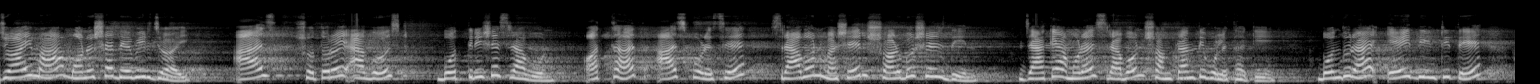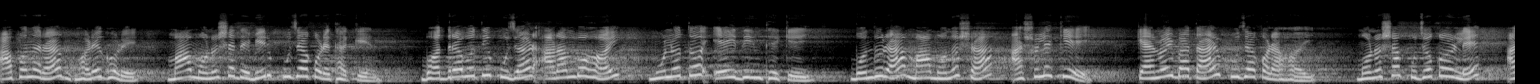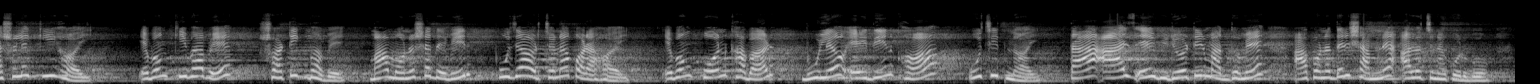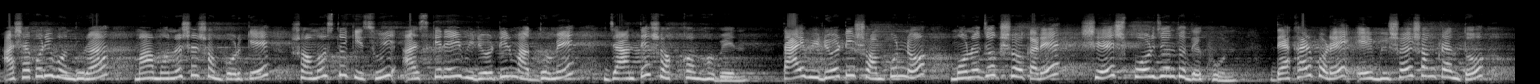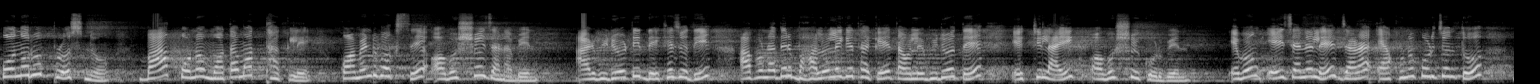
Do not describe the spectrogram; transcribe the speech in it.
জয় মা মনসা দেবীর জয়। আজ সতেরোই আগস্ট, বত্রিশে শ্রাবণ। অর্থাৎ আজ পড়েছে শ্রাবণ মাসের সর্বশেষ দিন, যাকে আমরা শ্রাবণ সংক্রান্তি বলে থাকি। বন্ধুরা, এই দিনটিতে আপনারা ঘরে ঘরে মা মনসা দেবীর পূজা করে থাকেন। ভদ্রাবতী পূজার আরম্ভ হয় মূলত এই দিন থেকেই। বন্ধুরা, মা মনসা আসলে কে? কেনই বা তার পূজা করা হয়? মনসা পুজো করলে আসলে কি হয় এবং কীভাবে? সঠিকভাবে মা মনসা দেবীর পূজা অর্চনা করা হয় এবং কোন খাবার ভুলেও এই দিন খাওয়া উচিত নয় তা আজ এই ভিডিওটির মাধ্যমে আপনাদের সামনে আলোচনা করব। আশা করি বন্ধুরা, মা মনসা সম্পর্কে সমস্ত কিছুই আজকের এই ভিডিওটির মাধ্যমে জানতে সক্ষম হবেন। তাই ভিডিওটি সম্পূর্ণ মনোযোগ সহকারে শেষ পর্যন্ত দেখুন। দেখার পরে এই বিষয় সংক্রান্ত কোনোরূপ প্রশ্ন বা কোনো মতামত থাকলে কমেন্ট বক্সে অবশ্যই জানাবেন। আর ভিডিওটি দেখে যদি আপনাদের ভালো লেগে থাকে, তাহলে ভিডিওতে একটি লাইক অবশ্যই করবেন। এবং এই চ্যানেলে যারা এখনও পর্যন্ত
